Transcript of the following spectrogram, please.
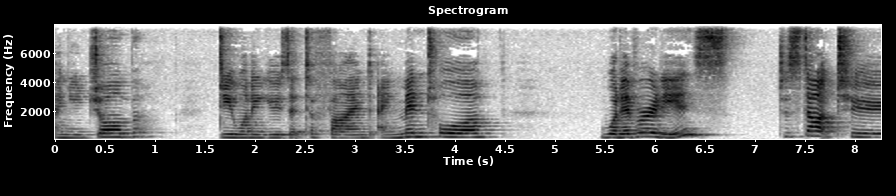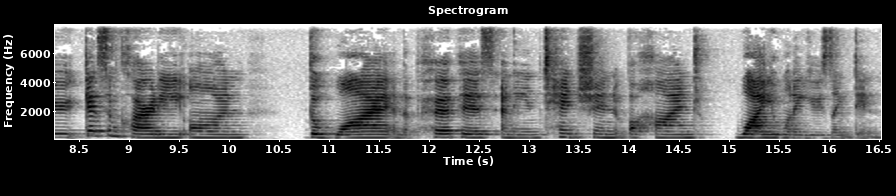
a new job? Do you want to use it to find a mentor? Whatever it is, just start to get some clarity on the why and the purpose and the intention behind why you want to use LinkedIn.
